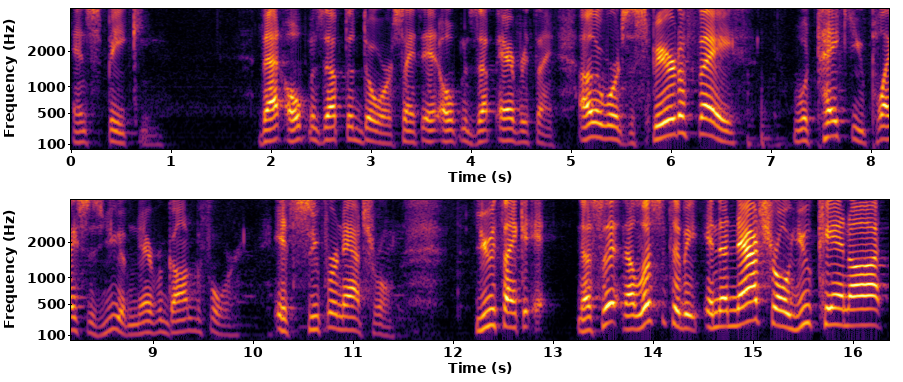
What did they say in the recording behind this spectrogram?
and speaking. That opens up the door, saints. It opens up everything. In other words, the spirit of faith will take you places you have never gone before. It's supernatural. You think it, now, sit, now listen to me. In the natural, you cannot,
